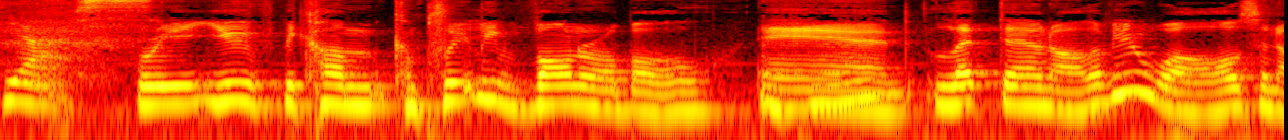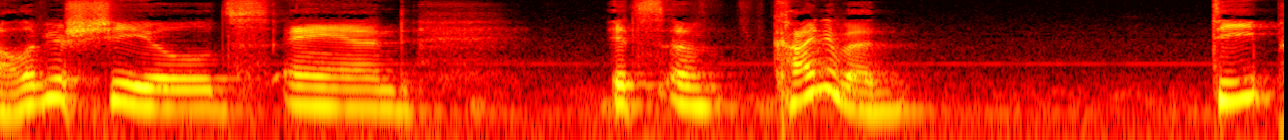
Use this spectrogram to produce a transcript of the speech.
Yes. where you've become completely vulnerable and let down all of your walls and all of your shields and it's a kind of a deep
